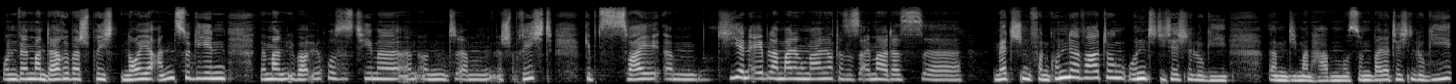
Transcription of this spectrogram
Und wenn man darüber spricht, neue anzugehen, wenn man über Ökosysteme und, und ähm, spricht, gibt es zwei ähm, Key Enabler meiner Meinung nach. Das ist einmal das äh, Matchen von Kundenerwartungen und die Technologie, ähm, die man haben muss. Und bei der Technologie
